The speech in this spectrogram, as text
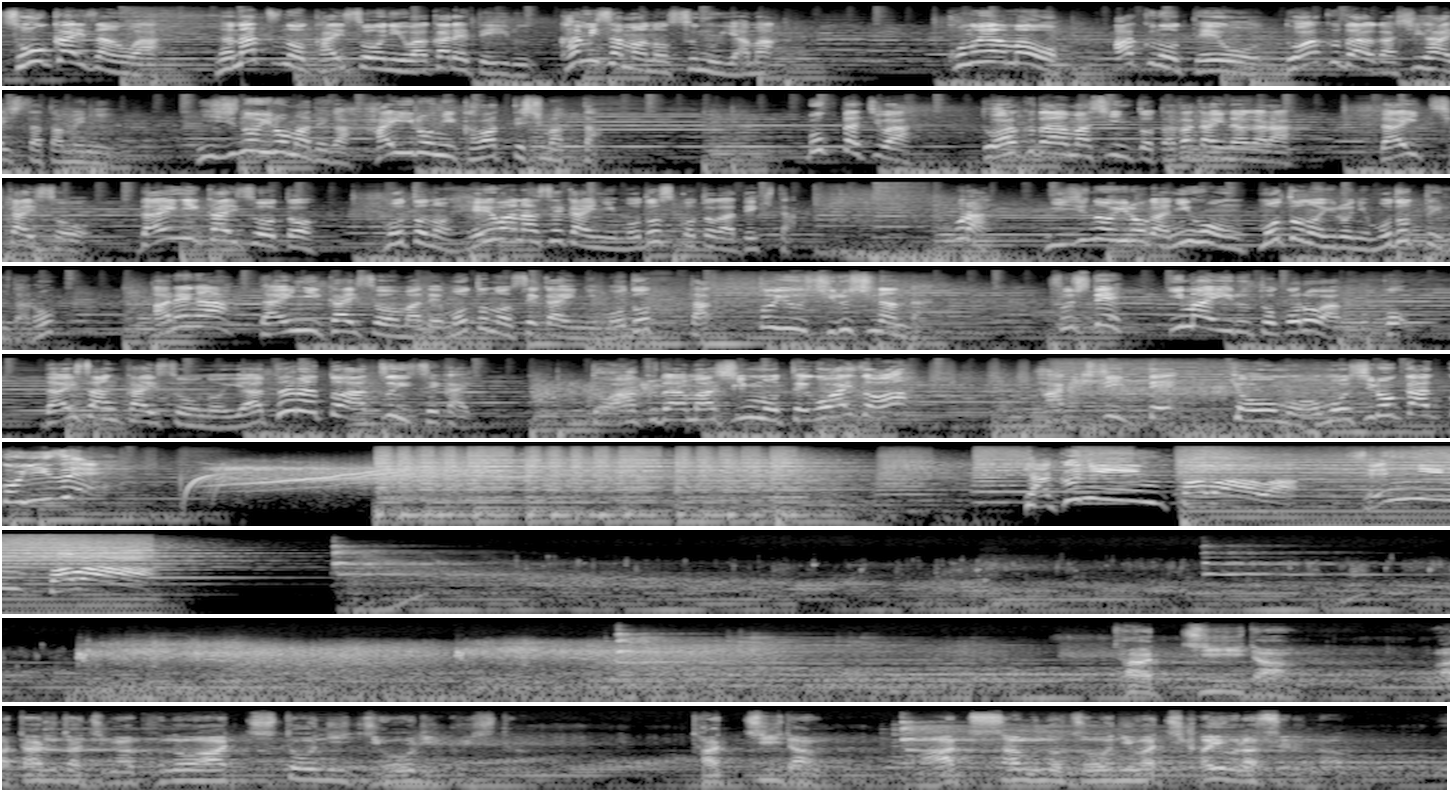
総海山は7つの階層に分かれている神様の住む山。この山を悪の帝王ドアクダーが支配したために虹の色までが灰色に変わってしまった。僕たちはドアクダーマシンと戦いながら第1階層第2階層と元の平和な世界に戻すことができた。ほら虹の色が2本元の色に戻っているだろ。あれが第2階層まで元の世界に戻ったという印なんだ。そして今いるところはここ。第3階層のやたらと熱い世界。ドアクダマシンも手強いぞ。発揮しって今日も面白かっこいいぜ。100人パワーは1000人パワー。タッチーダン渡るたちがこのアッチ島に上陸した。タッチーダウンアーツサムの像には近寄らせるな。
